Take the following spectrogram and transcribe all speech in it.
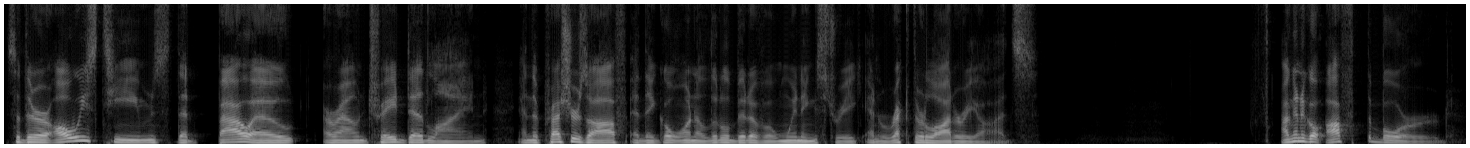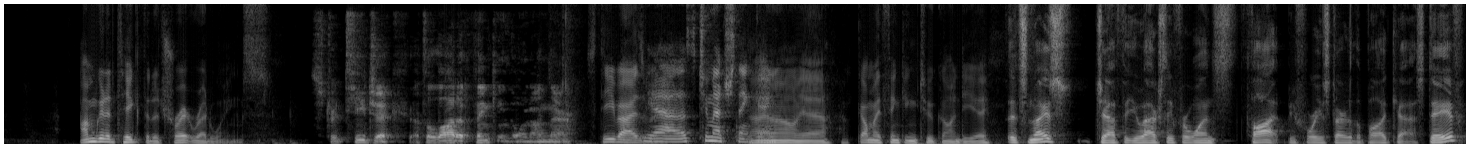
So there are always teams that bow out around trade deadline and the pressure's off and they go on a little bit of a winning streak and wreck their lottery odds. I'm going to go off the board. I'm going to take the Detroit Red Wings. Strategic. That's a lot of thinking going on there. Steve Yzerman. Yeah, that's too much thinking. I know, yeah. Got my thinking toque on, DA. It's nice, Jeff, that you actually for once thought before you started the podcast. Dave?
